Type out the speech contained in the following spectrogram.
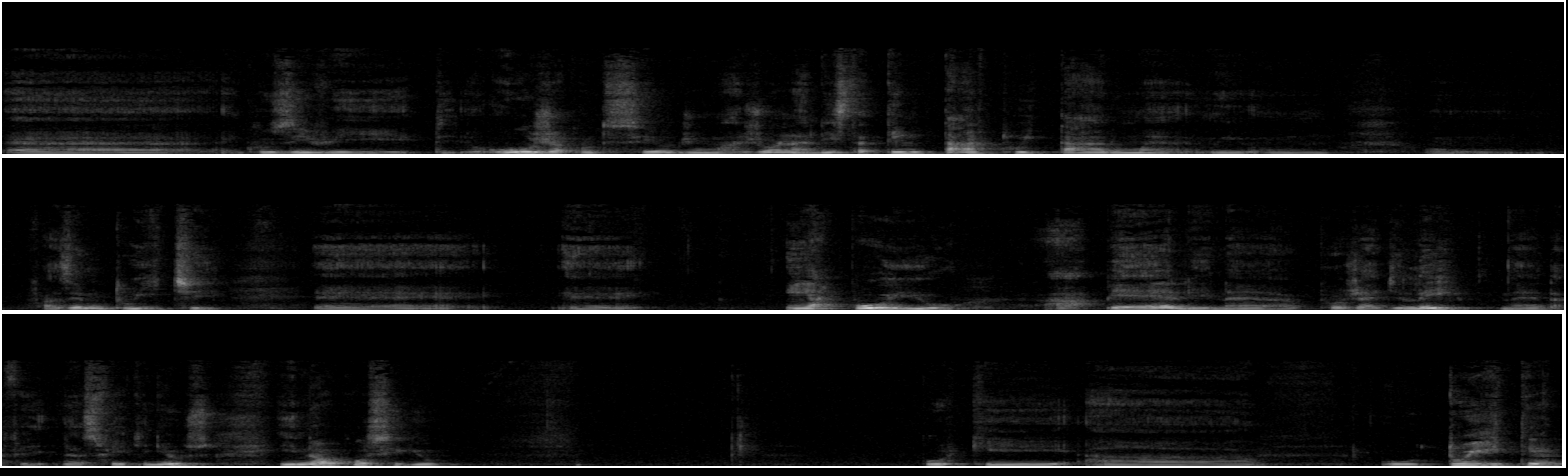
É, inclusive, hoje aconteceu de uma jornalista tentar twittar uma, um, um fazer um tweet é, é, em apoio à PL, né, projeto de lei né, das fake news, e não conseguiu. Porque ah, o Twitter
